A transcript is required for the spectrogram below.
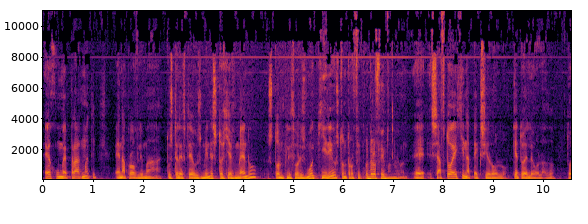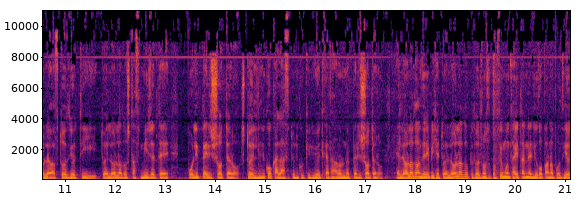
Έχουμε πράγματι ένα πρόβλημα τους τελευταίους μήνες στοχευμένο στον πληθωρισμό κυρίως των τροφίμων. Των τροφίμων, ναι. ε, σε αυτό έχει να παίξει ρόλο και το ελαιόλαδο. Το λέω αυτό διότι το ελαιόλαδο σταθμίζεται πολύ περισσότερο στο ελληνικό καλάθι του νοικοκυριού, γιατί καταναλώνουμε περισσότερο ελαιόλαδο. Αν δεν υπήρχε το ελαιόλαδο, ο πληθωρισμός των τροφίμων θα ήταν λίγο πάνω από 2%.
